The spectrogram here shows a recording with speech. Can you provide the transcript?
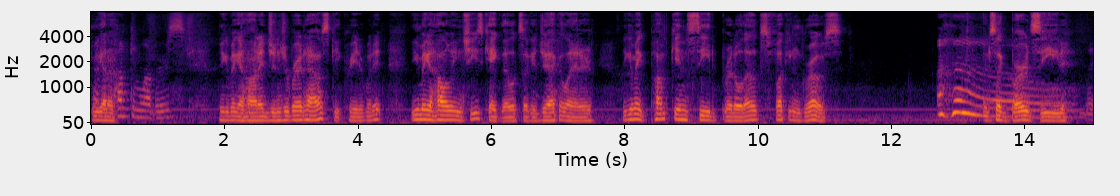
We gotta pumpkin lovers. You can make a haunted gingerbread house. Get creative with it. You can make a Halloween cheesecake that looks like a jack o' lantern. You can make pumpkin seed brittle. That looks fucking gross. It's like bird seed. Oh,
